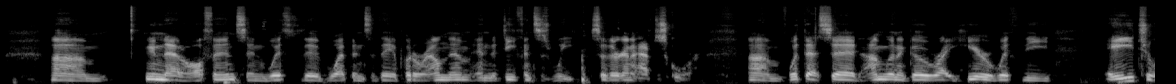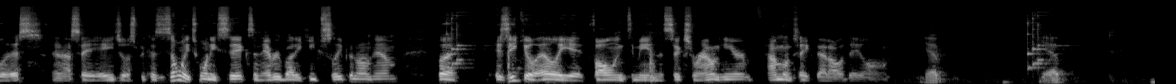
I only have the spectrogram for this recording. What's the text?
Um, in that offense and with the weapons that they have put around them, and the defense is weak, so they're going to have to score. Um, with that said, I'm going to go right here with the ageless, and I say ageless because he's only 26 and everybody keeps sleeping on him. But Ezekiel Elliott falling to me in the sixth round here, I'm going to take that all day long. Yep. Yep.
